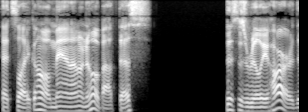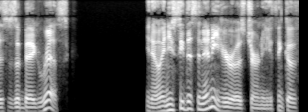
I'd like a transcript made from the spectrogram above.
that's like, oh man, I don't know about this this is really hard. This is a big risk. You know, and you see this in any hero's journey. You think of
